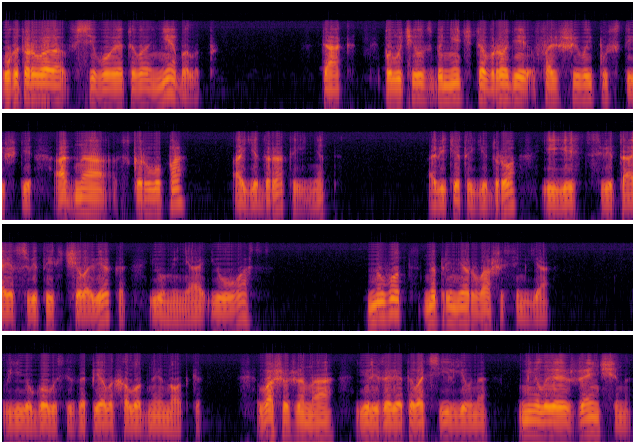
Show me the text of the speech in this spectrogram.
у которого всего этого не было бы. Так, получилось бы нечто вроде фальшивой пустышки, одна скорлупа, а ядра-то и нет. А ведь это ядро и есть святая святых человека, и у меня, и у вас. Ну вот, например, ваша семья. В ее голосе запела холодная нотка. Ваша жена, Елизавета Васильевна, милая женщина,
